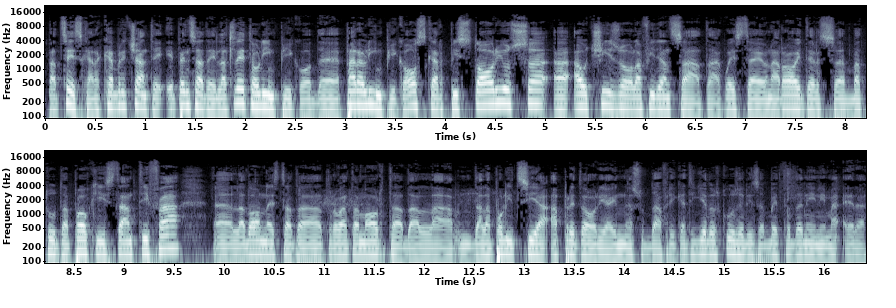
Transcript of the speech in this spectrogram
pazzesca, raccapricciante. E pensate, l'atleta olimpico, eh, paralimpico Oscar Pistorius eh, ha ucciso la fidanzata. Questa è una Reuters battuta pochi istanti fa. Eh, la donna è stata trovata morta dalla, dalla, polizia a Pretoria in Sudafrica. Ti chiedo scusa Elisabetta Danini, ma era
